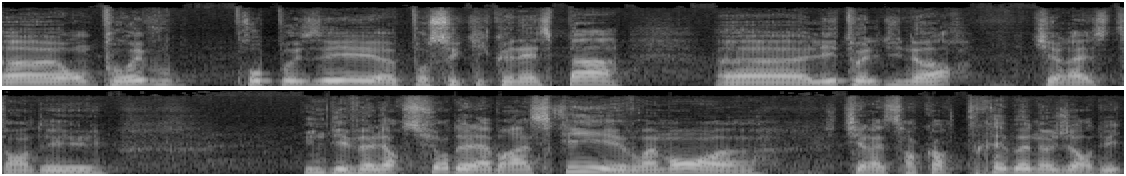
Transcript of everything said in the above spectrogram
euh, on pourrait vous proposer, euh, pour ceux qui ne connaissent pas, euh, l'Étoile du Nord, qui reste une des valeurs sûres de la brasserie et vraiment qui reste encore très bonne aujourd'hui.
